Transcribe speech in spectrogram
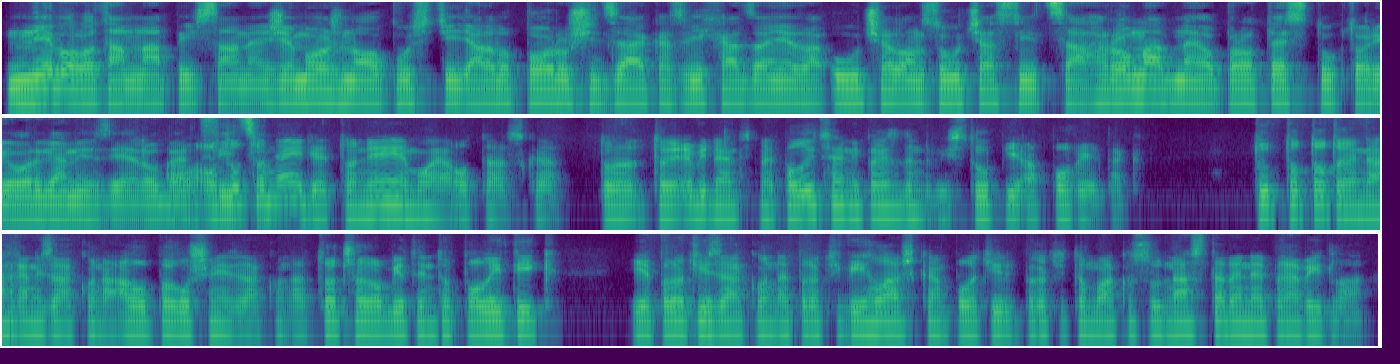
Nebolo tam napísané, že možno opustiť alebo porušiť zákaz vychádzania za účelom zúčastniť sa hromadného protestu, ktorý organizuje Robert Ale Fico. O toto nejde, to nie je moja otázka. To, to je evidentné. Policajný prezident vystúpi a povie tak, to, to, toto je nahranie zákona alebo porušenie zákona. To, čo robí tento politik, je protizákonné, proti vyhláškam, proti, proti tomu, ako sú nastavené pravidlá.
